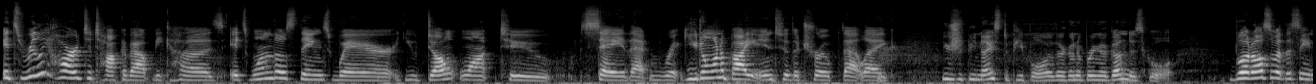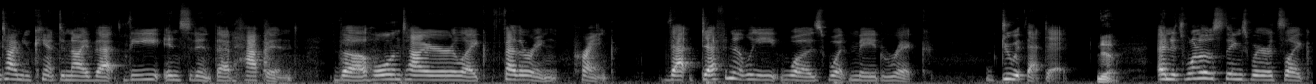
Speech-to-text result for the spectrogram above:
It's really hard to talk about because it's one of those things where you don't want to say that Rick, you don't want to buy into the trope that, like, you should be nice to people or they're going to bring a gun to school. But also at the same time, you can't deny that the incident that happened, the whole entire, like, feathering prank, that definitely was what made Rick do it that day. Yeah. And it's one of those things where it's like,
